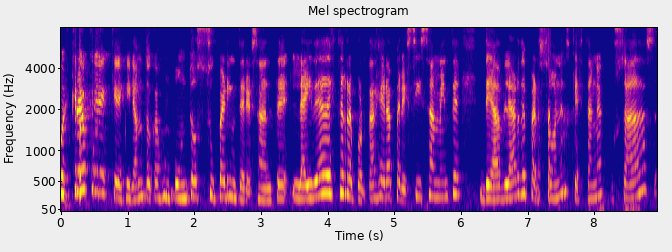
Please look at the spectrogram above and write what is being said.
Pues creo que, que Hiram tocas un punto súper interesante. La idea de este reportaje era precisamente de hablar de personas que están acusadas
